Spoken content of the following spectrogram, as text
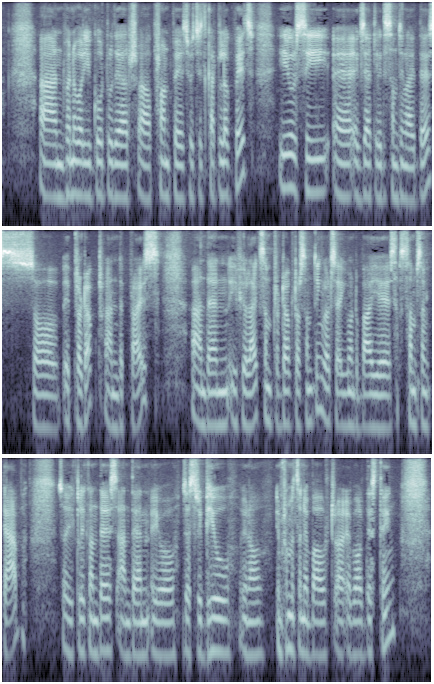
And whenever you go to their uh, front page, which is catalog page, you will see uh, exactly something like this. So a product and the price, and then if you like some product or something, let's say you want to buy a Samsung tab, so you click on this, and then you just review, you know, information about uh, about this thing,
